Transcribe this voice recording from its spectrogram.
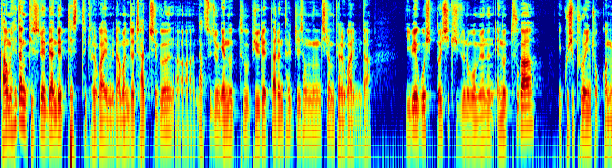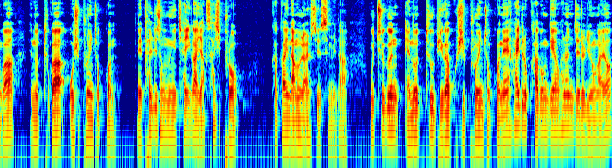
다음은 해당 기술에 대한 넷 테스트 결과입니다. 먼저 좌측은 어, 낙수 중 NO2 비율에 따른 탈지 성능 실험 결과입니다. 250도씨 기준으로 보면은 NO2가 90%인 조건과 NO2가 50%인 조건의 탈지 성능의 차이가 약 40% 가까이 남을 알 수 있습니다. 우측은 NO2B가 90%인 조건에 하이드로카본계 환원제를 이용하여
